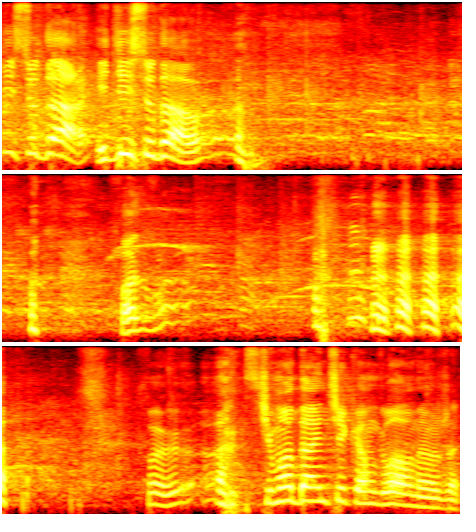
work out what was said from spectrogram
Иди сюда, иди сюда. С чемоданчиком главное уже.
